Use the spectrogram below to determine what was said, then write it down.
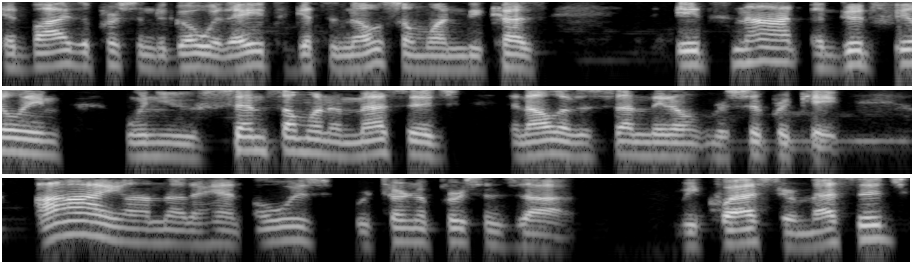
advise a person to go with A to get to know someone because it's not a good feeling when you send someone a message and all of a sudden they don't reciprocate. I, on the other hand, always return a person's uh, request or message,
